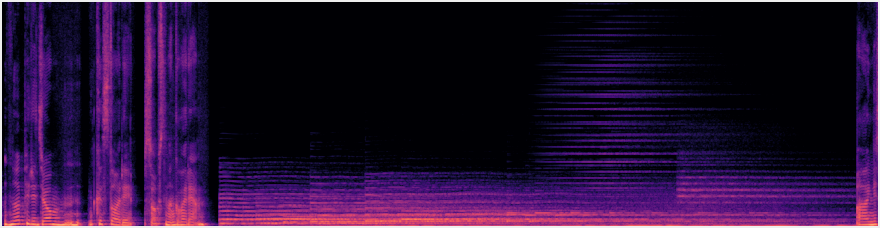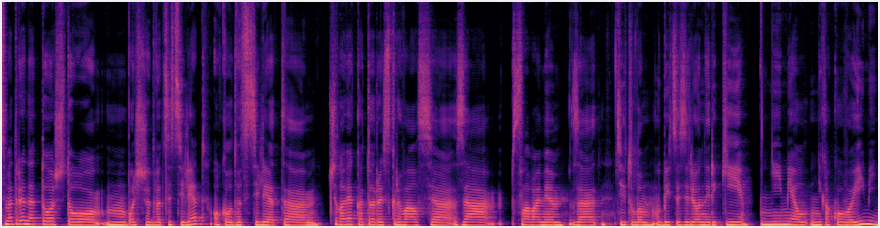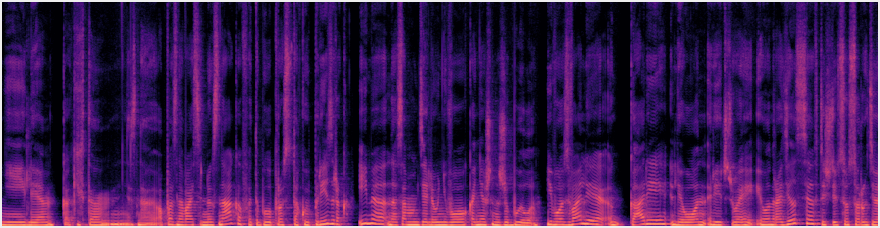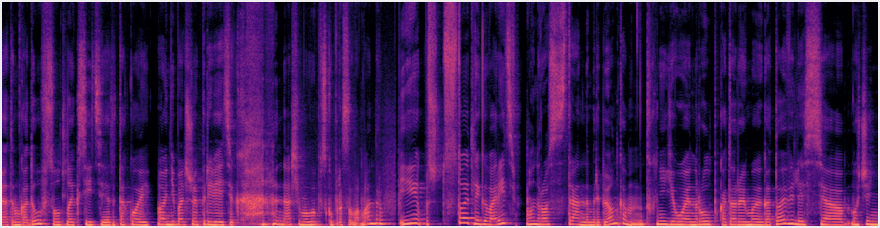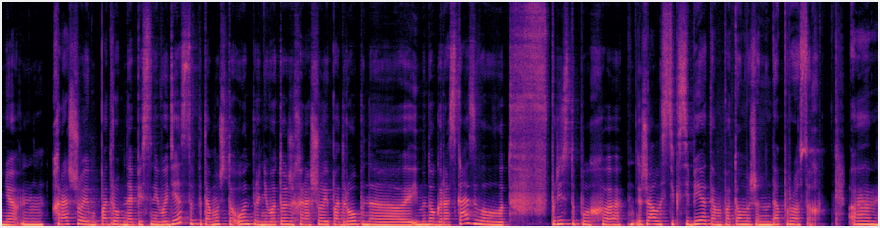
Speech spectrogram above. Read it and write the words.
Но перейдем к истории, собственно говоря. Несмотря на то, что больше 20 лет, около 20 лет, э, человек, который скрывался за словами, за титулом «Убийца Зеленой реки», не имел никакого имени или каких-то, не знаю, опознавательных знаков. Это был просто такой призрак. Имя на самом деле у него, конечно же, было. Его звали Гарри Леон Риджвей, и он родился в 1949 году в Солт-Лейк-Сити. Это такой э, небольшой приветик нашему выпуску про Саламандру. И стоит ли говорить, он рос странным ребенком. В книге Уэн Рул, по которой мы готовились, э, очень хорошо и подробно описано его детство, потому что он про него тоже хорошо и подробно и много рассказывал. Вот в приступах э, жалости к себе, там потом уже на допросах.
